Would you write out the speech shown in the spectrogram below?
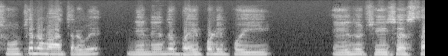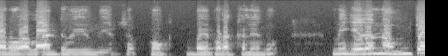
సూచన మాత్రమే. నేనేదో భయపడిపోయి ఏదో చేసేస్తారు అలాంటివి మీరు చెప్పుకో భయపడక్కలేదు మీకు ఏదన్నా ఉంటే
